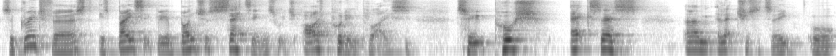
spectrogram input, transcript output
So grid first is basically a bunch of settings which I've put in place to push excess um, electricity or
